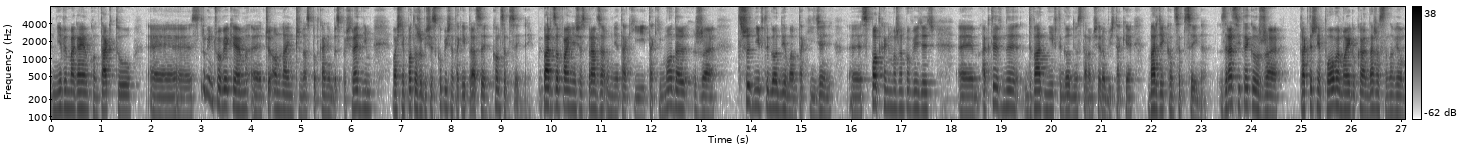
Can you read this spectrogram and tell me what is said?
nie wymagają kontaktu e, z drugim człowiekiem, e, czy online, czy na spotkaniu bezpośrednim, właśnie po to, żeby się skupić na takiej pracy koncepcyjnej. Bardzo fajnie się sprawdza u mnie taki, taki model, że trzy dni w tygodniu mam taki dzień spotkań, można powiedzieć, aktywny, dwa dni w tygodniu staram się robić takie bardziej koncepcyjne. Z racji tego, że praktycznie połowę mojego kalendarza stanowią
